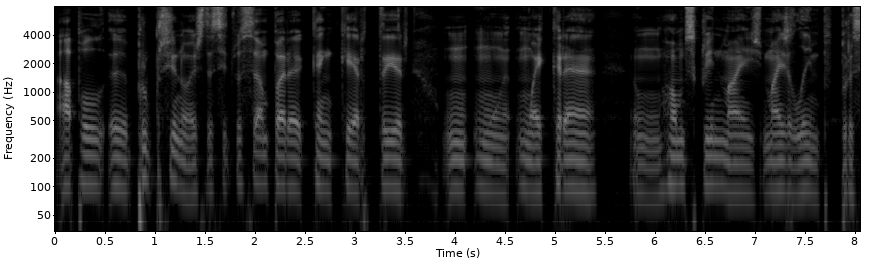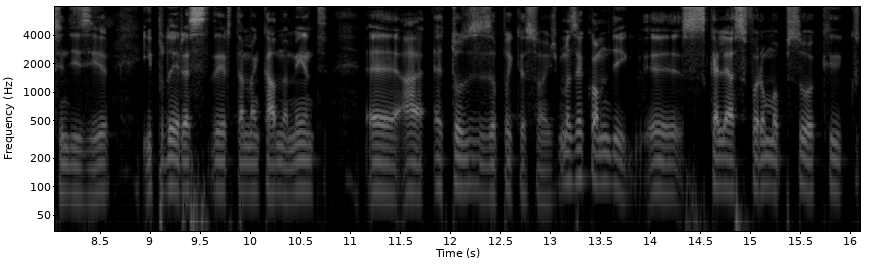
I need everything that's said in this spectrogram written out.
a Apple uh, proporcionou esta situação para quem quer ter um, um, um ecrã um home screen mais, mais limpo, por assim dizer, e poder aceder também calmamente uh, a, a, todas as aplicações. Mas é como digo, uh, se calhar se for uma pessoa que, que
